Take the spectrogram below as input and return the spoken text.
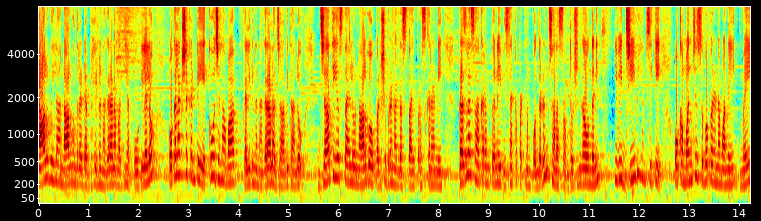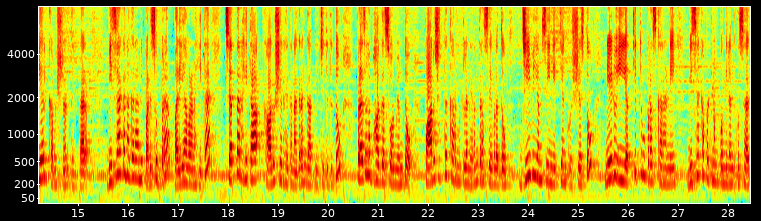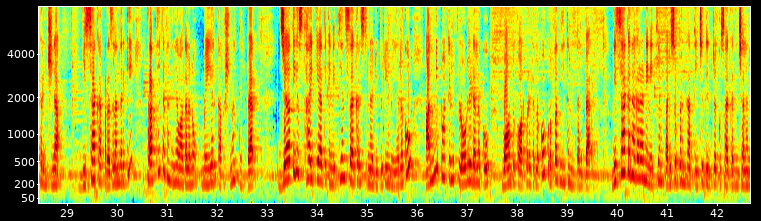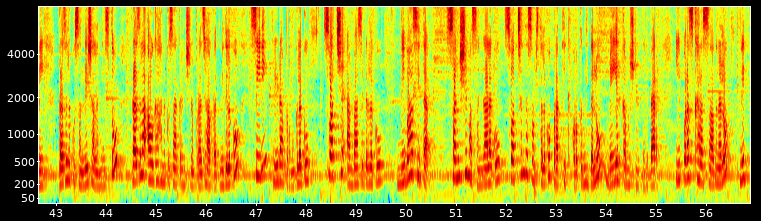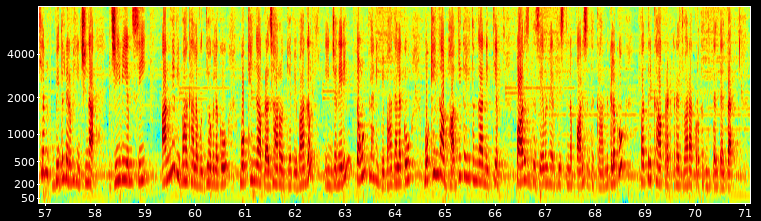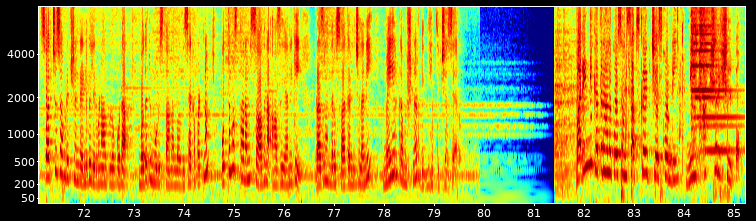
నాలుగు వేల నాలుగు వందల డెబ్బై ఏడు నగరాల మధ్య పోటీలలో ఒక లక్ష కంటే ఎక్కువ జనాభా కలిగిన నగరాల జాబితాలో జాతీయ స్థాయిలో నాలుగవ పరిశుభ్ర నగర స్థాయి పురస్కారాన్ని ప్రజల సహకారంతోనే విశాఖపట్నం పొందడం చాలా సంతోషంగా ఉందని ఇవి జీవీఎంసీకి ఒక మంచి శుభపరిణామని మేయర్ కమిషనర్ తెలిపారు. విశాఖ నగరాన్ని పరిశుభ్ర పర్యావరణ హిత చెత్తరహిత కాలుష్యరహిత నగరంగా తీర్చిదిద్దుతూ ప్రజల భాగస్వామ్యంతో పారిశుద్ధ కార్మికుల నిరంతర సేవలతో జీవీఎంసీ నిత్యం కృషి చేస్తూ నేడు ఈ అత్యుత్తమ పురస్కారాన్ని విశాఖపట్నం పొందినందుకు సహకరించిన విశాఖ ప్రజలందరికీ ప్రత్యేక ధన్యవాదాలను మేయర్ కమిషనర్ తెలిపారు. జాతీయ స్థాయి ఖ్యాతికి నిత్యం సహకరిస్తున్న డిప్యూటీ మేయర్లకు అన్ని పార్టీల ఫ్లోర్ లీడర్లకు వార్డు కార్పొరేటర్లకు కృతజ్ఞతలు తెలిపారు. విశాఖ నగరాన్ని నిత్యం పరిశుభ్రంగా తీర్చిదిద్దుటకు సహకరించాలని ప్రజలకు సందేశాలు అందిస్తూ ప్రజల అవగాహనకు సహకరించిన ప్రజాప్రతినిధులకు సినీ క్రీడా ప్రముఖులకు స్వచ్ఛ అంబాసిడర్లకు నివాసిత సంక్షేమ సంఘాలకు స్వచ్ఛంద సంస్థలకు ప్రత్యేక కృతజ్ఞతలను మేయర్ కమిషనర్ తెలిపారు. ఈ పురస్కార సాధనలో నిత్యం విధులు నిర్వహించిన జీవీఎంసీ అన్ని విభాగాల ఉద్యోగులకు ముఖ్యంగా ప్రజారోగ్య విభాగం ఇంజనీరింగ్ టౌన్ ప్లానింగ్ విభాగాలకు ముఖ్యంగా బాధ్యతాయుతంగా నిత్యం పారిశుద్ధ సేవలు నిర్వహిస్తున్న పారిశుద్ధ కార్మికులకు పత్రికా ప్రకటన ద్వారా కృతజ్ఞతలు తెలిపారు. స్వచ్ఛ సంరక్షణ రెండు వేల ఇరవై నాలుగులో కూడా మొదటి మూడు స్థానాల్లో విశాఖపట్నం ఉత్తమ స్థానం సాధన ఆశయానికి ప్రజలందరూ సహకరించాలని మేయర్ కమిషనర్ విజ్ఞప్తి చేశారు. మరిన్ని కథనాల కోసం సబ్స్క్రైబ్ చేసుకోండి. మీ అక్షర శిల్పం.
